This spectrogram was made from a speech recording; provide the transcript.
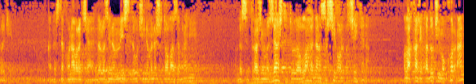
rajim. Kada se tako navraća, dolazi nam misli da učinimo nešto to Allah zabranjuje, onda se tražimo zaštitu od Allaha da nas sačiva od šeitana. Allah kaže kad učimo Kur'an,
